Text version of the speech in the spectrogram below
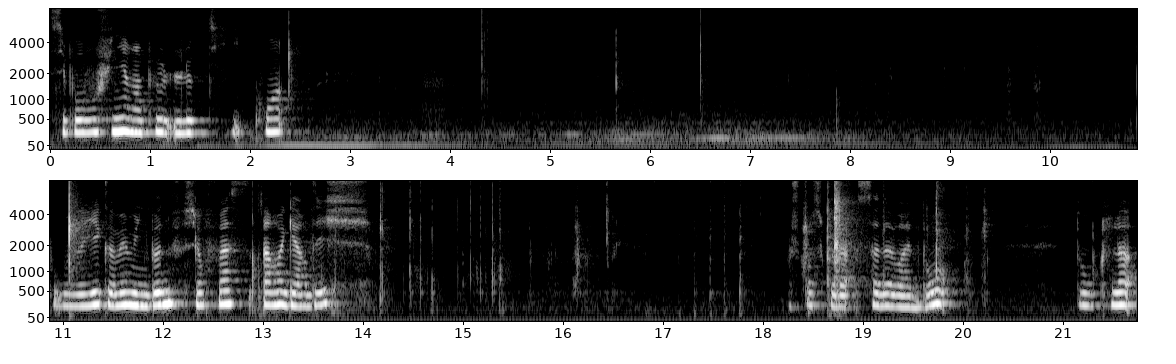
C'est pour vous finir un peu le petit coin. Pour que vous ayez quand même une bonne surface à regarder. Je pense que là, ça devrait être bon. Donc là,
